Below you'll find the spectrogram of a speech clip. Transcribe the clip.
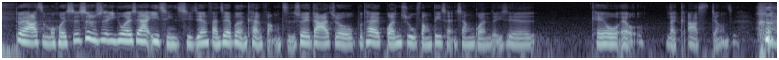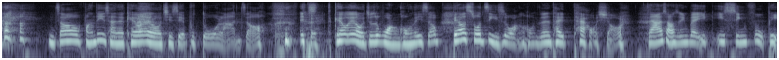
对啊，怎么回事？是不是因为现在疫情期间，反正也不能看房子，所以大家就不太关注房地产相关的一些 KOL like us 这样子？你知道房地产的 KOL 其实也不多啦，你知道？KOL 就是网红的意思，哦不要说自己是网红，真的太太好笑了。等下小心被一一星复评。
